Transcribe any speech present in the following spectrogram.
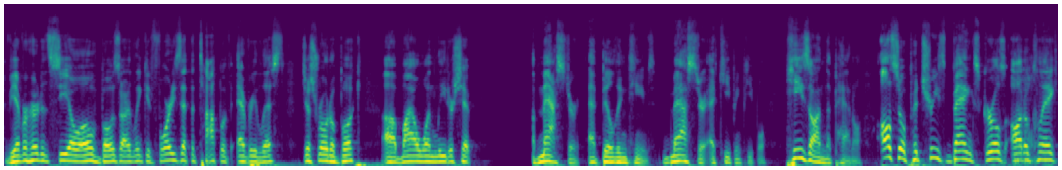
Have you ever heard of the COO of Bozar Lincoln Ford? He's at the top of every list. Just wrote a book, uh, Mile One Leadership a master at building teams, master at keeping people. He's on the panel. Also, Patrice Banks, Girls Auto Clinic.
